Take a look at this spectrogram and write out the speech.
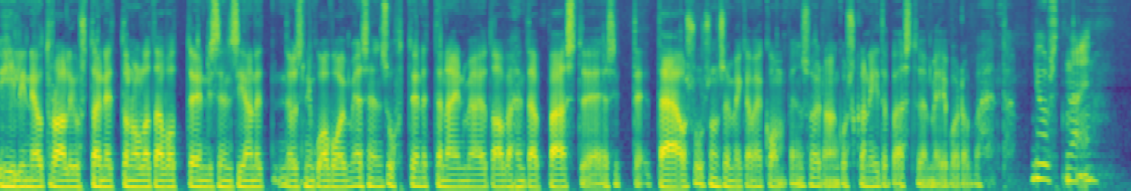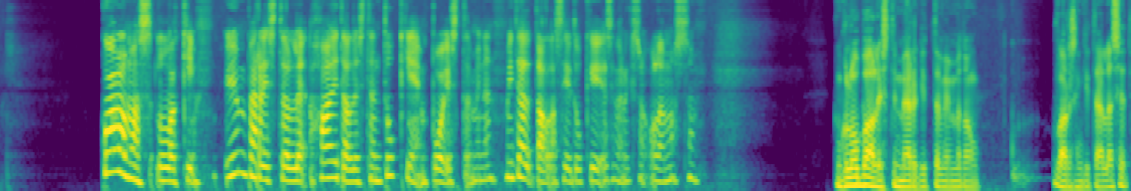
hiilineutraalius- tai nettonolla tavoitteen, niin sen sijaan, että ne olisi niin kuin avoimia sen suhteen, että näin me aiotaan vähentää päästöjä ja sitten tämä osuus on se, mikä me kompensoidaan, koska niitä päästöjä me ei voida vähentää. Just näin. Kolmas laki, ympäristölle haitallisten tukien poistaminen. Mitä tällaisia tukia esimerkiksi on olemassa? Globaalisti merkittävimmät on varsinkin tällaiset,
